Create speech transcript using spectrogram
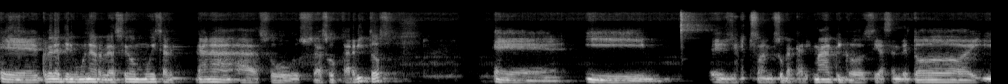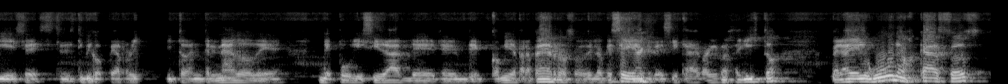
Eh, Cruella tiene como una relación muy cercana a sus, a sus perritos. eh, y son súper carismáticos y hacen de todo. Y es el típico perrito entrenado de, de publicidad de, de- de comida para perros o de lo que sea, que decís cada cualquier cosa y listo. Pero hay algunos casos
